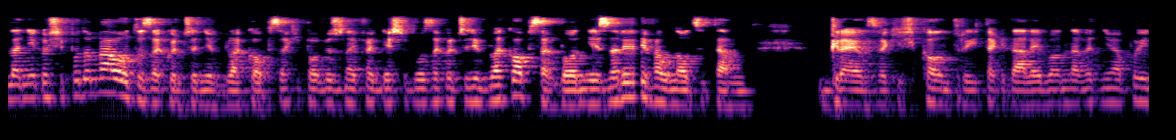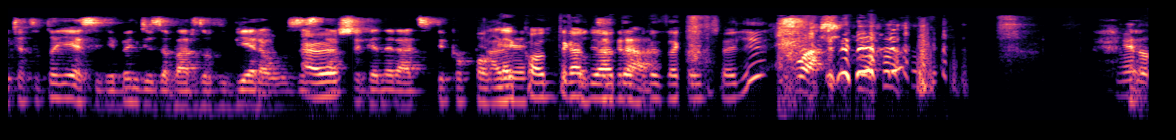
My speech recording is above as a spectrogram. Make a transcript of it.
dla niego się podobało to zakończenie w Black Opsach i powie, że najfajniejsze było zakończenie w Black Opsach, bo on nie zarywał nocy tam grając w jakieś kontry i tak dalej, bo on nawet nie ma pojęcia co to jest i nie będzie za bardzo wybierał ze Ale- starszych generacji, tylko powie, Ale kontra miała gra. dobre zakończenie? Właśnie. Nie no,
